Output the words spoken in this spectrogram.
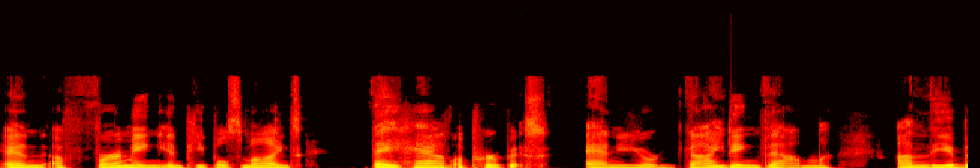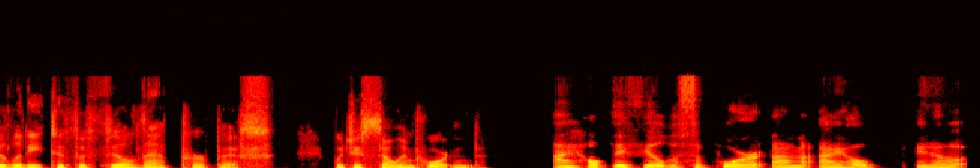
and affirming in people's minds they have a purpose and you're guiding them on the ability to fulfill that purpose, which is so important. I hope they feel the support and I hope, you know,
